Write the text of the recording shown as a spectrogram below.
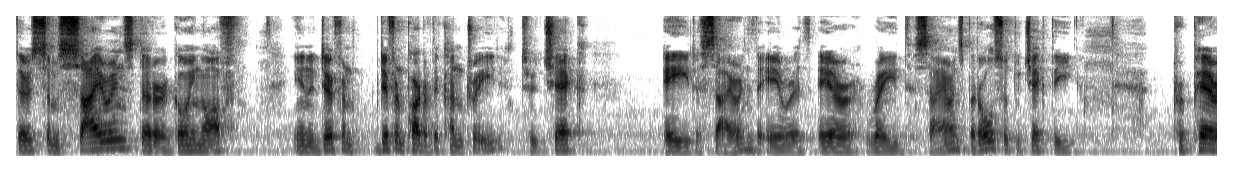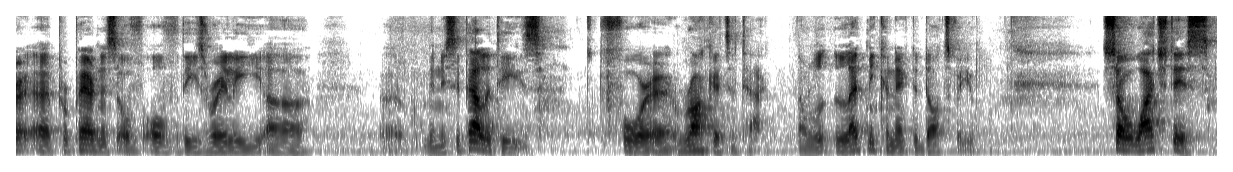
there's some sirens that are going off in a different different part of the country to check aid sirens, the air, air raid sirens, but also to check the prepare, uh, preparedness of, of the Israeli uh, municipalities for a rocket attack. Now, let me connect the dots for you. So, watch this.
